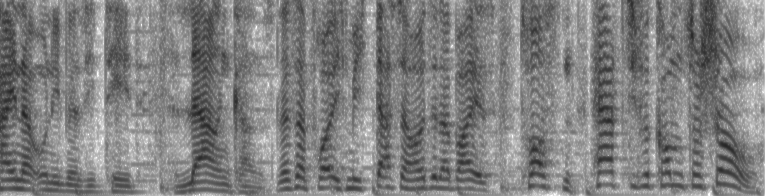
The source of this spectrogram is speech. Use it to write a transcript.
keiner Universität lernen kannst. Deshalb freue ich mich, dass er heute dabei ist. Thorsten, herzlich willkommen zur Show.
